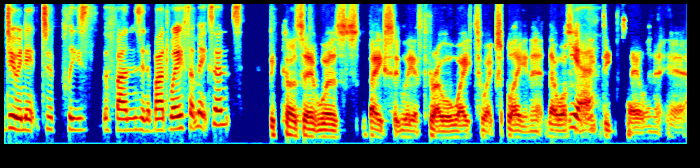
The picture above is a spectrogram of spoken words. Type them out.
doing it to please the fans in a bad way, if that makes sense. Because it was basically a throwaway to explain it. There wasn't Yeah. any detail in it, yeah.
